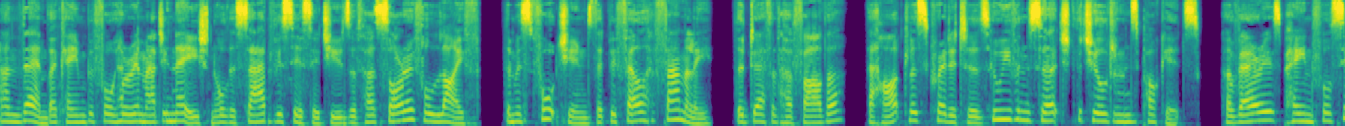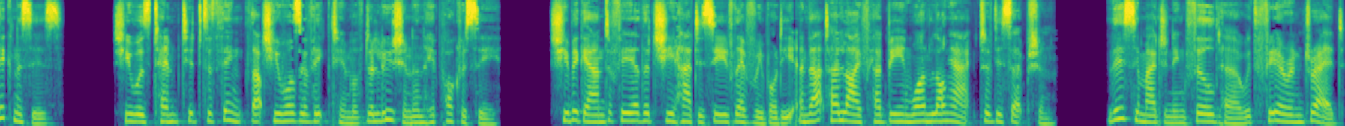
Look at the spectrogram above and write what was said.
And then there came before her imagination all the sad vicissitudes of her sorrowful life, the misfortunes that befell her family, the death of her father, the heartless creditors who even searched the children's pockets, her various painful sicknesses. She was tempted to think that she was a victim of delusion and hypocrisy. She began to fear that she had deceived everybody and that her life had been one long act of deception. This imagining filled her with fear and dread.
